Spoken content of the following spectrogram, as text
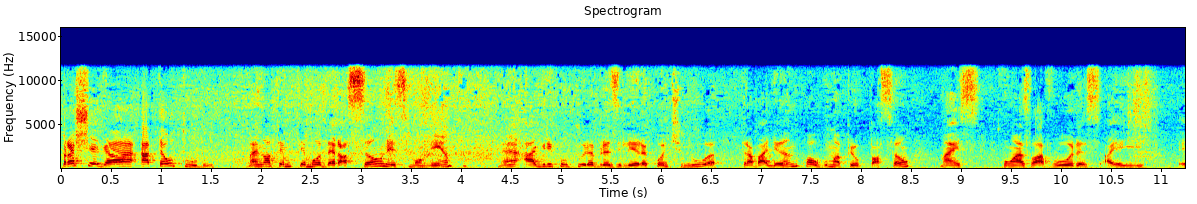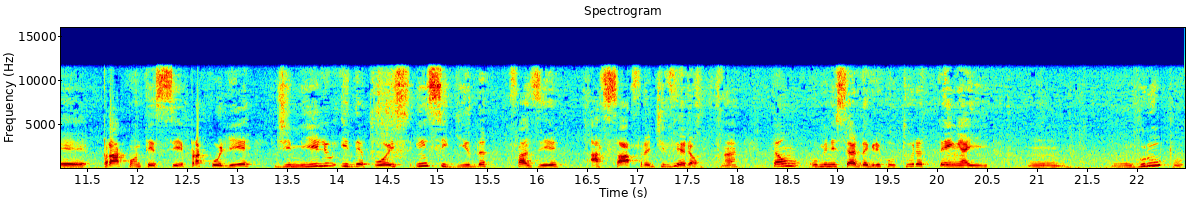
para chegar até outubro. Mas nós temos que ter moderação nesse momento. Né? A agricultura brasileira continua trabalhando com alguma preocupação, mas com as lavouras aí é, para acontecer, para colher de milho e depois, em seguida, fazer a safra de verão. Né? Então, o Ministério da Agricultura tem aí um, um grupo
